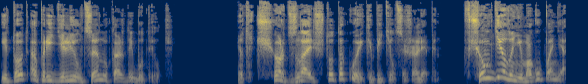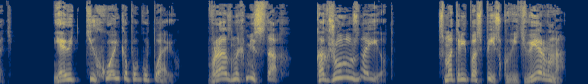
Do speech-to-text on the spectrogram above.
и тот определил цену каждой бутылки. — Это черт знает, что такое, — кипятился Шаляпин. — В чем дело, не могу понять. Я ведь тихонько покупаю, в разных местах. Как же он узнает? Смотри по списку, ведь верно.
